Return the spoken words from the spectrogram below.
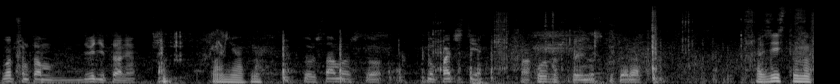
В общем, там две детали. Понятно. То же самое, что, ну почти, похоже, что и на скутерах. А здесь ты у нас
